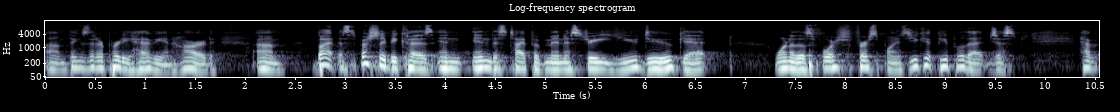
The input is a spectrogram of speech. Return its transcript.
um, things that are pretty heavy and hard. Um, but especially because in in this type of ministry, you do get one of those first, first points. You get people that just have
